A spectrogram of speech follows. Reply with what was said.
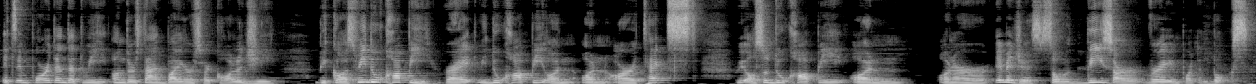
it's important that we understand buyer psychology because we do copy right? We do copy on on our text. We also do copy on on our images. So these are very important books.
